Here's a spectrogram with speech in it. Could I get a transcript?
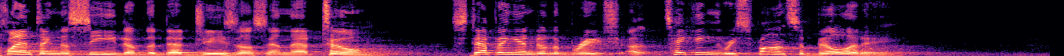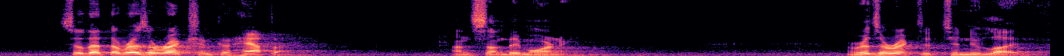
Planting the seed of the dead Jesus in that tomb. Stepping into the breach, uh, taking responsibility so that the resurrection could happen on Sunday morning resurrected to new life.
